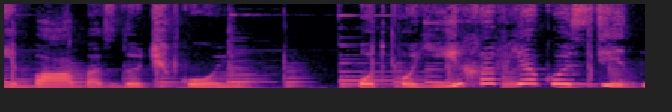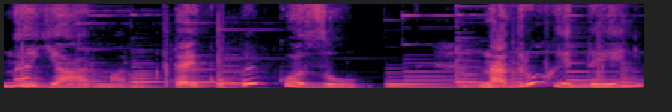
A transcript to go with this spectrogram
і баба з дочкою. От поїхав якось дід на ярмарок та й купив козу. На другий день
